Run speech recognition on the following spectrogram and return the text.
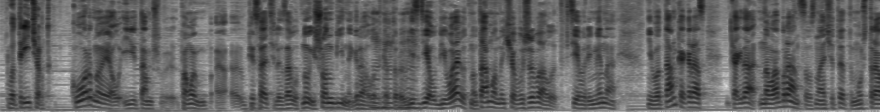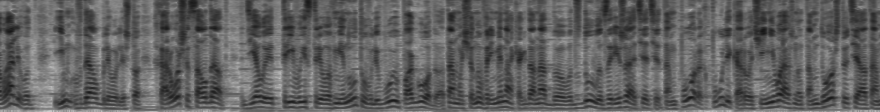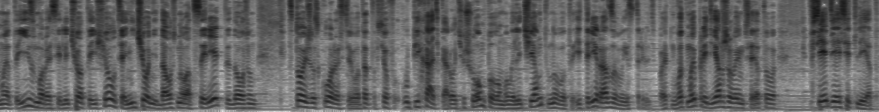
Вот Ричард Корнуэлл и там, по-моему, э, писателя зовут, ну и Шон Бин играл, вот, которого везде убивают, но там он еще выживал вот, в те времена. И вот там как раз, когда новобранцев, значит, это муштровали, вот им вдалбливали, что хороший солдат делает три выстрела в минуту в любую погоду. А там еще, ну, времена, когда надо было вот с дула заряжать эти там порох, пули, короче, и неважно, там дождь у тебя, там это изморозь или что-то еще, у тебя ничего не должно отсыреть, ты должен с той же скоростью вот это все упихать, короче, шомполом или чем-то, ну вот, и три раза выстрелить. Поэтому вот мы придерживаемся этого все 10 лет.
